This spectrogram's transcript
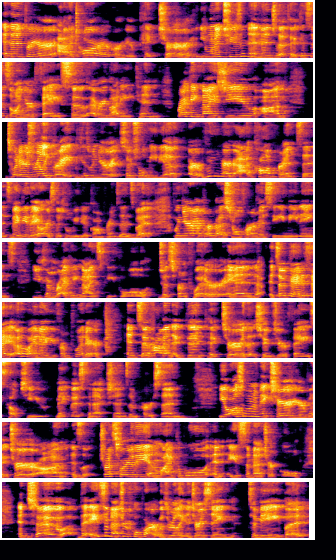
And then for your avatar or your picture, you want to choose an image that focuses on your face so everybody can recognize you. Um, Twitter is really great because when you're at social media or when you're at conferences, maybe they are social media conferences, but when you're at professional pharmacy meetings, you can recognize people just from Twitter. And it's okay to say, Oh, I know you from Twitter. And so having a good picture that shows your face helps you make those connections in person. You also want to make sure your picture um, is trustworthy and likable and asymmetrical. And so the asymmetrical part was really interesting to me, but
